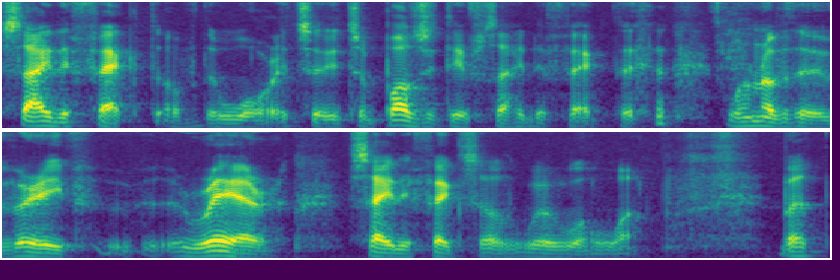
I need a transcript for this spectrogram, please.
side effect of the war. It's a, it's a positive side effect, one of the very rare side effects of World War One. But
